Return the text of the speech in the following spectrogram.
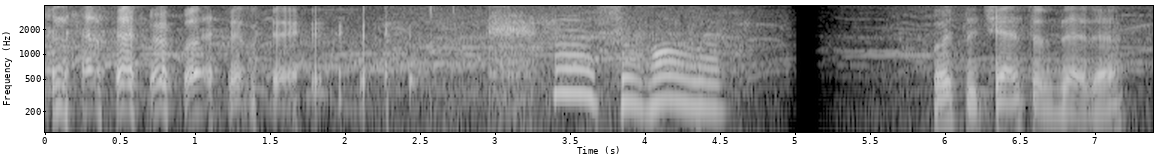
another one. oh, so. What's the chance of that, huh?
